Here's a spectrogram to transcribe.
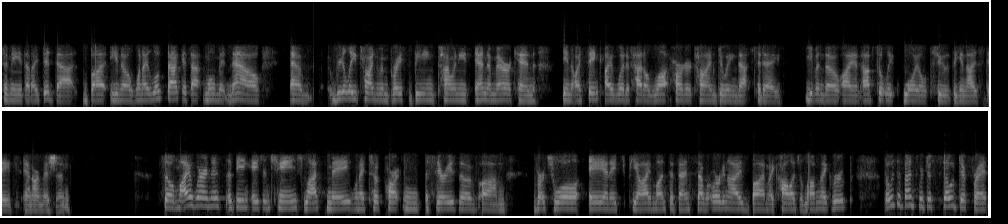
to me that I did that. But you know, when I look back at that moment now, and really trying to embrace being Taiwanese and American, you know, I think I would have had a lot harder time doing that today, even though I am absolutely loyal to the United States and our mission. So my awareness of being Asian changed last May when I took part in a series of um, virtual ANHPI month events that were organized by my college alumni group. Those events were just so different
